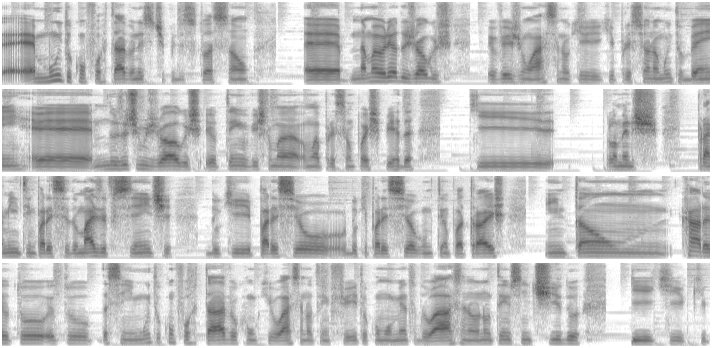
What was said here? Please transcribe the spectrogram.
é muito confortável nesse tipo de situação. É, na maioria dos jogos eu vejo um Arsenal que, que pressiona muito bem. É, nos últimos jogos eu tenho visto uma, uma pressão pós-perda que, pelo menos para mim, tem parecido mais eficiente do que pareceu do que parecia algum tempo atrás. Então, cara, eu tô, eu tô assim, muito confortável com o que o Arsenal tem feito, com o momento do Arsenal. Eu não tenho sentido que, que, que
